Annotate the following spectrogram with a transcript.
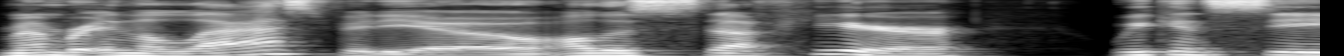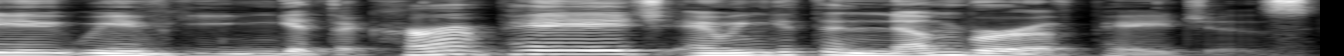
Remember in the last video, all this stuff here, we can see we can get the current page and we can get the number of pages.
